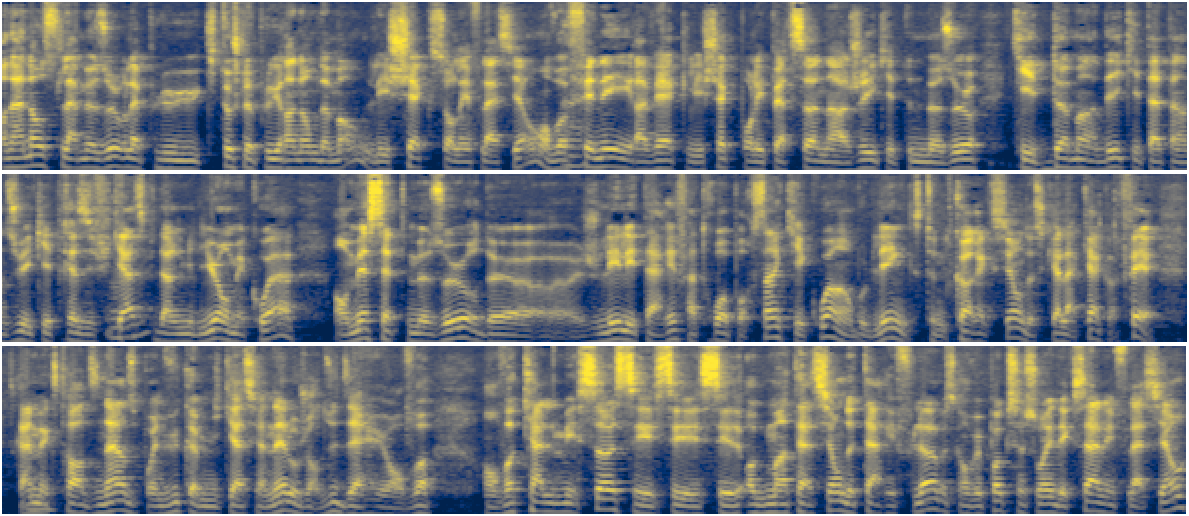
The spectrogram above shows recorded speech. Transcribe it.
on annonce la mesure la plus qui touche le plus grand nombre de monde, les chèques sur l'inflation. On va finir avec les chèques pour les personnes âgées, qui est une mesure qui est demandée, qui est attendue et qui est très efficace. Puis dans le milieu, on met quoi? On met cette mesure de euh, geler les tarifs à 3% qui est quoi en bout de ligne? C'est une correction de ce que la CAC a fait. C'est quand même extraordinaire du point de vue communicationnel aujourd'hui de dire on va on va calmer ça, ces, ces, ces augmentations de tarifs-là, parce qu'on veut pas que ce soit indexé à l'inflation.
